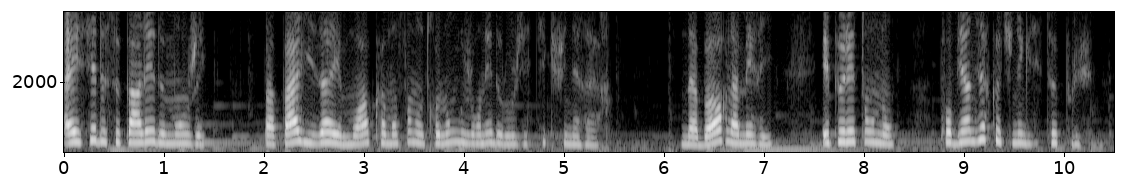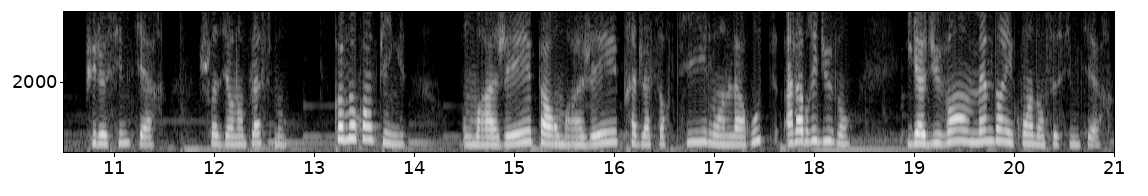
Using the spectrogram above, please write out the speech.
à essayer de se parler et de manger. Papa, Lisa et moi commençons notre longue journée de logistique funéraire. D'abord, la mairie. Épeler ton nom, pour bien dire que tu n'existes plus. Puis le cimetière. Choisir l'emplacement. Comme au camping. Ombragé, pas ombragé, près de la sortie, loin de la route, à l'abri du vent. Il y a du vent même dans les coins dans ce cimetière.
